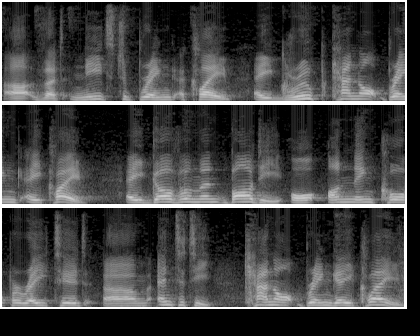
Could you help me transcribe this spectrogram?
uh, that needs to bring a claim. A group cannot bring a claim a government body or unincorporated um, entity cannot bring a claim.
